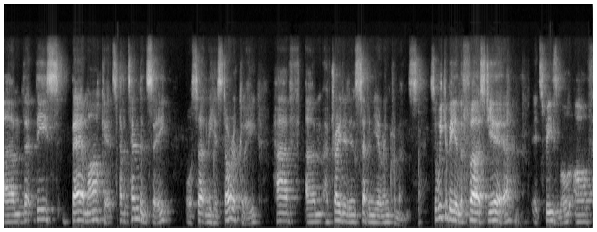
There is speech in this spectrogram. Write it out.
um, that these bear markets have a tendency, or certainly historically, have, um, have traded in seven year increments. So we could be in the first year, it's feasible, of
